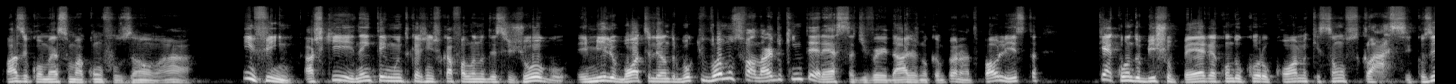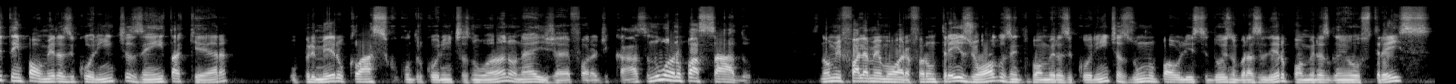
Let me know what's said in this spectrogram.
Quase começa uma confusão lá. Enfim, acho que nem tem muito que a gente ficar falando desse jogo. Emílio Bota e Leandro Buck, vamos falar do que interessa de verdade no Campeonato Paulista, que é quando o bicho pega, quando o couro come, que são os clássicos. E tem Palmeiras e Corinthians em Itaquera, o primeiro clássico contra o Corinthians no ano, né? E já é fora de casa. No ano passado, não me falha a memória, foram três jogos entre Palmeiras e Corinthians, um no Paulista e dois no Brasileiro. O Palmeiras ganhou os três.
